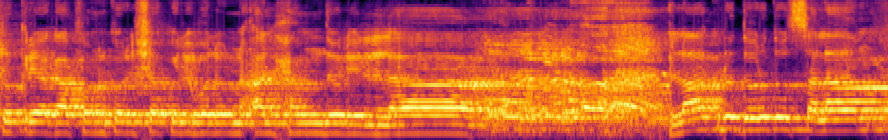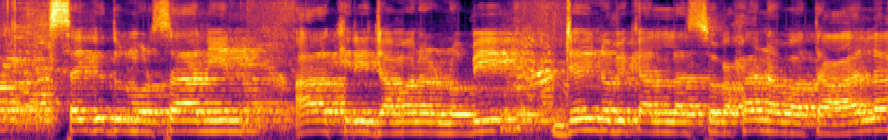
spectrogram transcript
শুক্রিয়া জ্ঞাপন করে সকলে বলুন, আলহামদুলিল্লাহ। আখিরি জামানার নবী, যেই নবীকে আল্লাহ তাআলা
